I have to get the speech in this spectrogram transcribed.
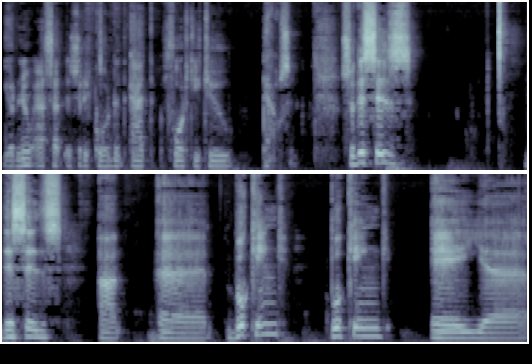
Your new asset is recorded at 42,000. So this is this is uh, uh, booking booking a, uh,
